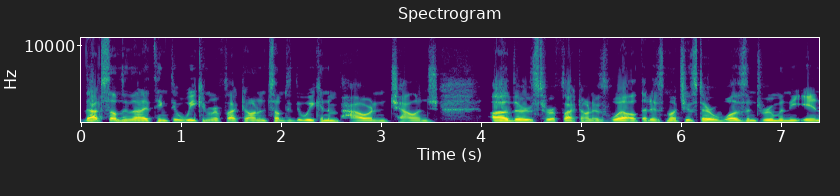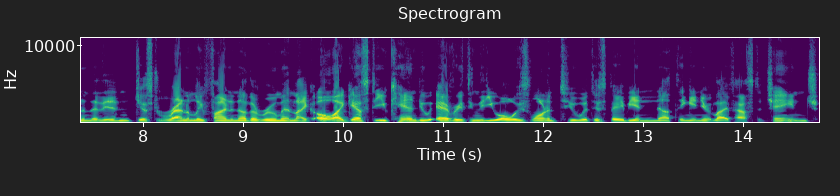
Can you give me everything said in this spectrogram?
that's something that I think that we can reflect on and something that we can empower and challenge others to reflect on as well. That as much as there wasn't room in the inn and they didn't just randomly find another room and like, oh, I guess that you can do everything that you always wanted to with this baby and nothing in your life has to change,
